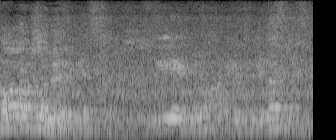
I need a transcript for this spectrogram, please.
ಅಲ್ಲ ಕಪ್ಸಲ್ಲಿ. ತಾಲೂಕು ಆಫೀಸಲ್ಲಿ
